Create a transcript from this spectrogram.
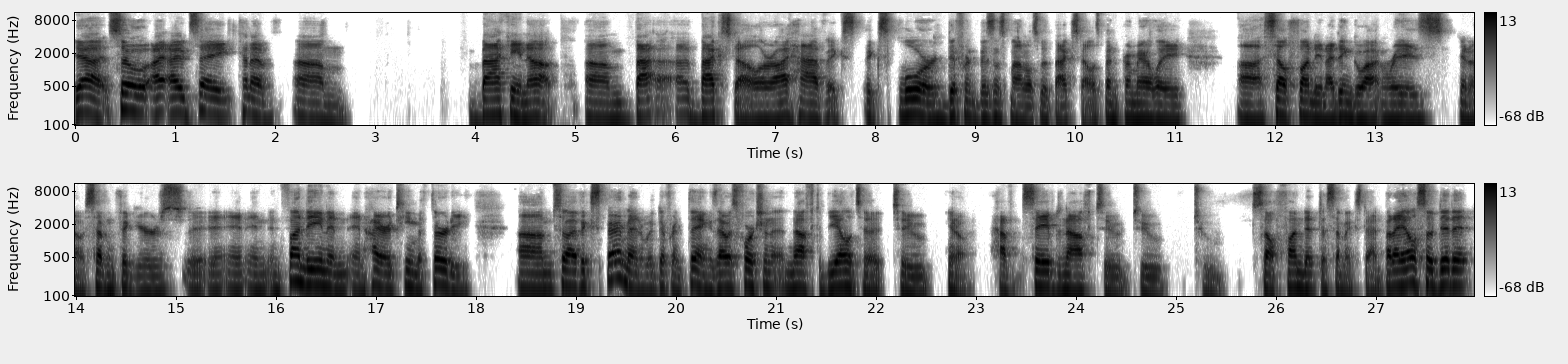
Yeah, so I, I would say kind of um, backing up um, uh, Baxtel, or I have ex- explored different business models with Baxtel. It's been primarily uh, self-funding. I didn't go out and raise, you know, seven figures in, in, in funding and, and, hire a team of 30. Um, so I've experimented with different things. I was fortunate enough to be able to, to, you know, have saved enough to, to, to self-fund it to some extent, but I also did it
